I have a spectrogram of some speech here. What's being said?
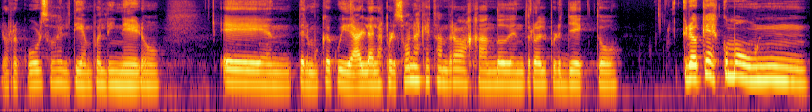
los recursos, el tiempo, el dinero. Eh, tenemos que cuidarle a las personas que están trabajando dentro del proyecto. Creo que es como un...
